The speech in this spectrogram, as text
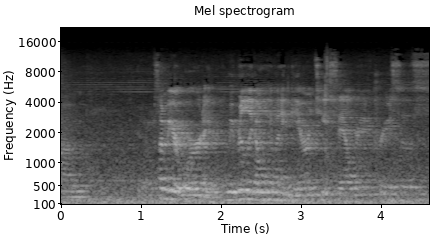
um, some of your wording. We really don't have any guaranteed salary increases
